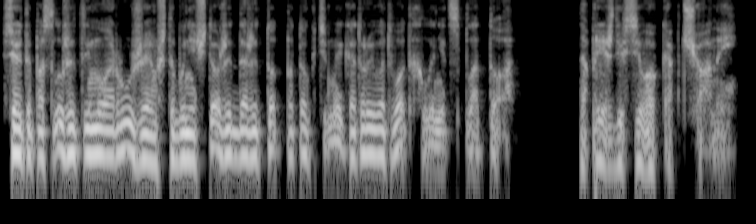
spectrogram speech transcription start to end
Все это послужит ему оружием, чтобы уничтожить даже тот поток тьмы, который вот-вот хлынет с плато. Но прежде всего копченый.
